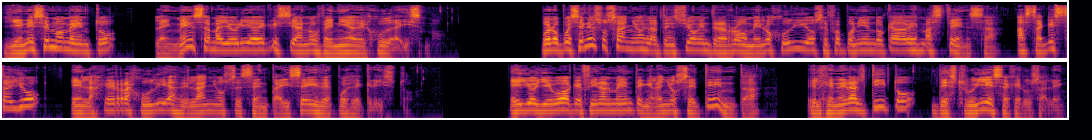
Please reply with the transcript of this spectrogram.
y en ese momento la inmensa mayoría de cristianos venía del judaísmo. Bueno, pues en esos años la tensión entre Roma y los judíos se fue poniendo cada vez más tensa hasta que estalló en las guerras judías del año 66 después de Cristo. Ello llevó a que finalmente en el año 70 el general Tito destruyese Jerusalén.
